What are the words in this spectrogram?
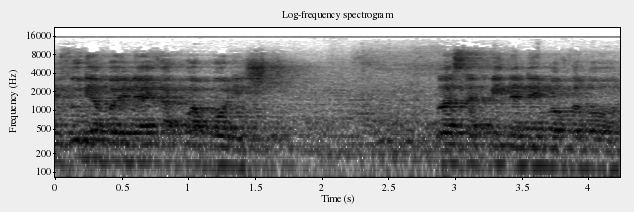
mzuri ambayo inaweza kuwa polished. Blessed be the name of the Lord.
